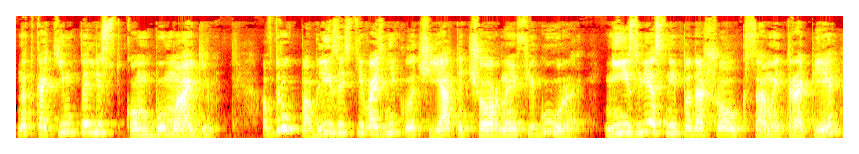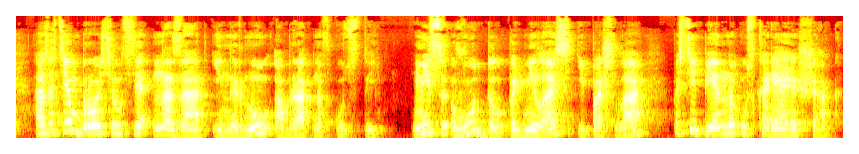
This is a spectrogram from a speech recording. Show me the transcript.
над каким-то листком бумаги. Вдруг поблизости возникла чья-то черная фигура. Неизвестный подошел к самой тропе, а затем бросился назад и нырнул обратно в кусты. Мисс Вуддл поднялась и пошла, постепенно ускоряя шаг.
